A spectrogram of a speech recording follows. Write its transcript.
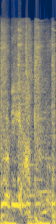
booty happening.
